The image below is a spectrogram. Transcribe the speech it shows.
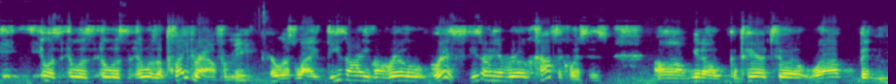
it, was it was it was it was a playground for me. It was like these aren't even real risks. These aren't even real consequences. Um, you know, compared to what I've been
